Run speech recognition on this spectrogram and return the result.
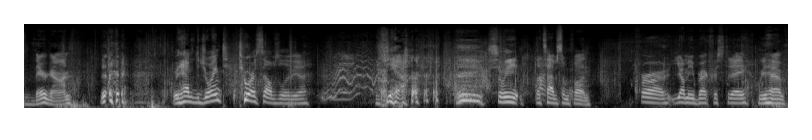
They're gone. we have the joint to ourselves, Olivia. Yeah. Sweet. Let's have some fun. For our yummy breakfast today, we have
